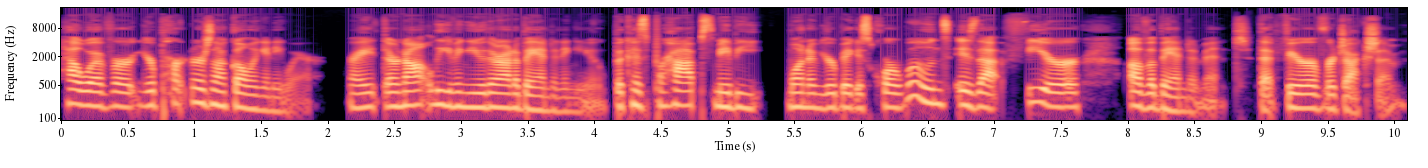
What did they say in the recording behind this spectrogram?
However, your partner's not going anywhere, right? They're not leaving you, they're not abandoning you because perhaps maybe one of your biggest core wounds is that fear of abandonment, that fear of rejection.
